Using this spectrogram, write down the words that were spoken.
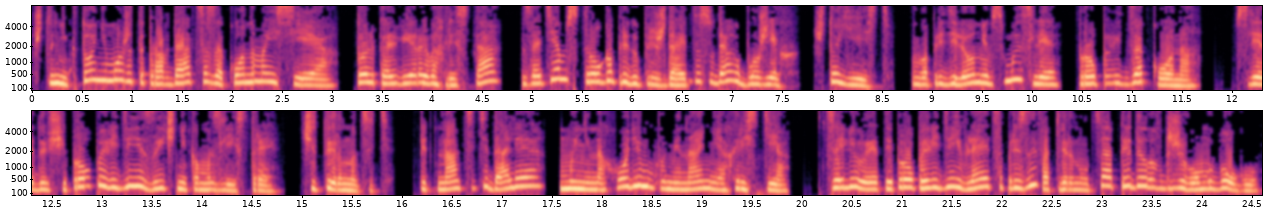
что никто не может оправдаться законом Моисея, только верой во Христа, затем строго предупреждает о судах Божьих, что есть, в определенном смысле, проповедь закона. В следующей проповеди язычникам из Листры, 14, 15 и далее, мы не находим упоминания о Христе. Целью этой проповеди является призыв отвернуться от идолов к живому Богу,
